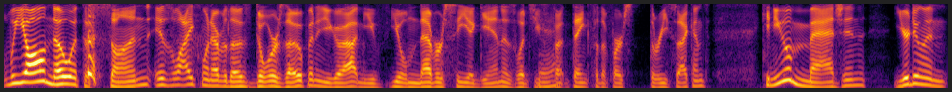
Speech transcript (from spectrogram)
we all know what the sun is like whenever those doors open and you go out and you you'll never see again is what you Yeah. f- think for the first 3 seconds. Can you imagine you're doing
